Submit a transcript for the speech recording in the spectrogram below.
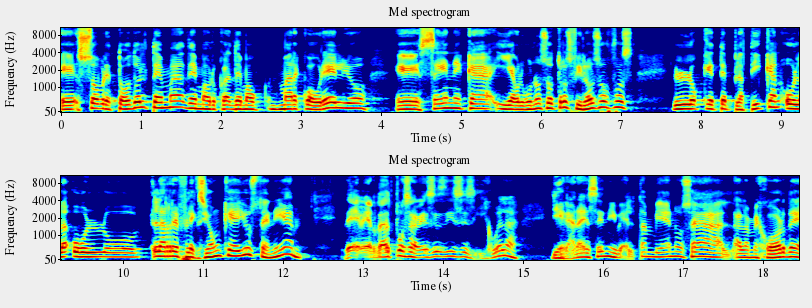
eh, sobre todo el tema de Marco, Aurelio, eh, Séneca y algunos otros filósofos, lo que te platican o, la, la reflexión que ellos tenían. De verdad, pues a veces dices, híjole, llegar a ese nivel también, o sea, a lo mejor de,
